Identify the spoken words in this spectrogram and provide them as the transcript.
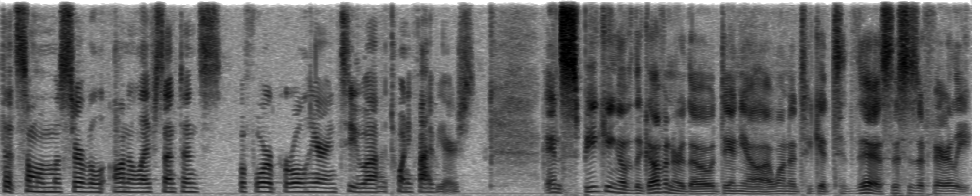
that someone must serve on a life sentence before a parole hearing to uh, 25 years. And speaking of the governor, though, Danielle, I wanted to get to this. This is a fairly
